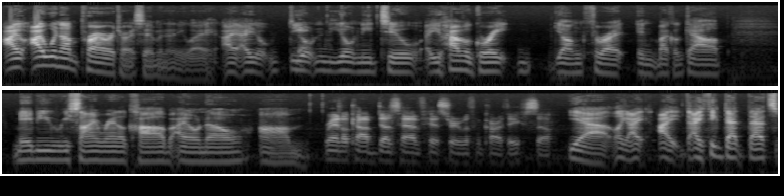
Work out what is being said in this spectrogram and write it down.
I, I would not prioritize him in any way. I, I don't, you don't you don't need to. You have a great young threat in Michael Gallup. Maybe you resign Randall Cobb. I don't know. Um, Randall Cobb does have history with McCarthy, so Yeah, like I, I, I think that that's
